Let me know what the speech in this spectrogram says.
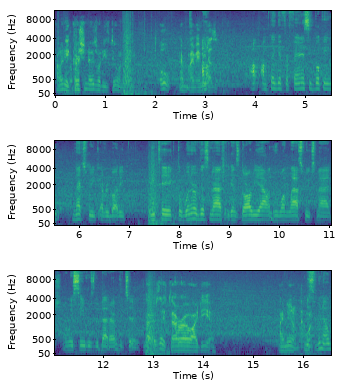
Telling you, Christian knows what he's doing, man. Oh, never mind. Maybe I he doesn't. I, I'm thinking for fantasy booking next week, everybody, we take the winner of this match against Darby Allen, who won last week's match, and we see who's the better of the two. That is a thorough idea. I'm in on that We, one. you know,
